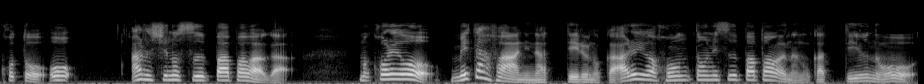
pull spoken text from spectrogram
ことを、ある種のスーパーパワーがまあ、これをメタファーになっているのか、あるいは本当にスーパーパワーなのかっていうのを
